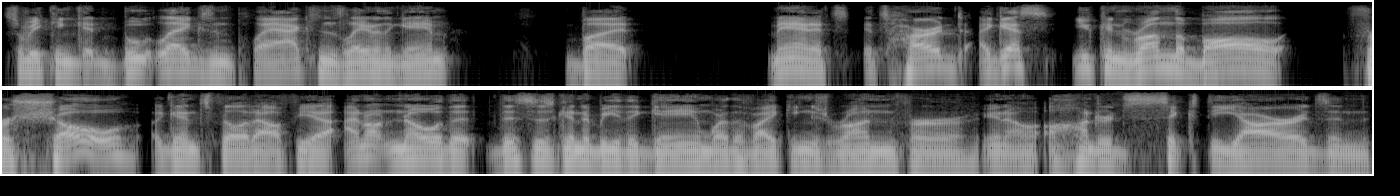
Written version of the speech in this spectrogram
so we can get bootlegs and play actions later in the game. But man, it's it's hard. I guess you can run the ball for show against Philadelphia. I don't know that this is going to be the game where the Vikings run for, you know, 160 yards and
